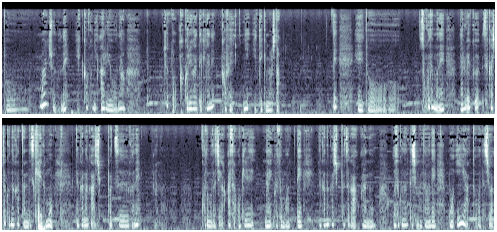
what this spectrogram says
とマンションのね一角にあるようなちょっと隠れ家的なねカフェに行ってきました。でえっ、ー、とそこでもねなるべくせかしたくなかったんですけれどもなかなか出発がねあの子供たちが朝起きれないこともあってなかなか出発があの遅くなってしまったのでもういいやと私は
